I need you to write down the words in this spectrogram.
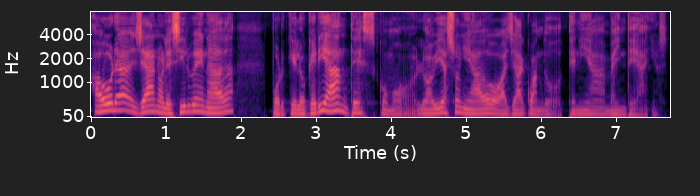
ahora ya no le sirve de nada porque lo quería antes como lo había soñado allá cuando tenía 20 años.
